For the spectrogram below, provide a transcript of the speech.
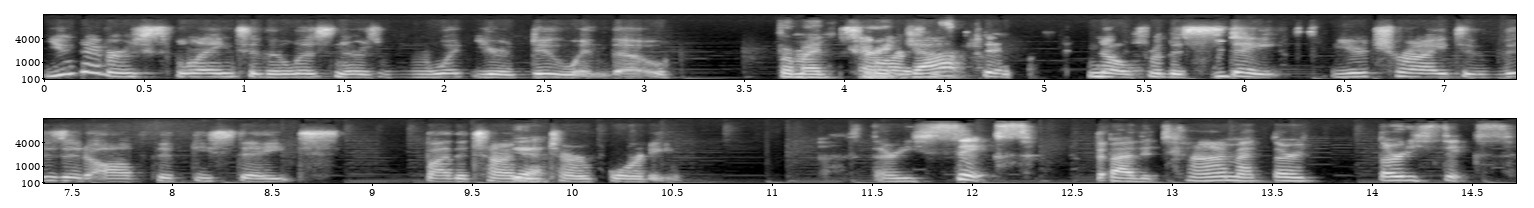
You never explained to the listeners what you're doing though. For my current job? No, for the states. You're trying to visit all 50 states by the time yeah. you turn 40. 36. By the time I thir- 36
